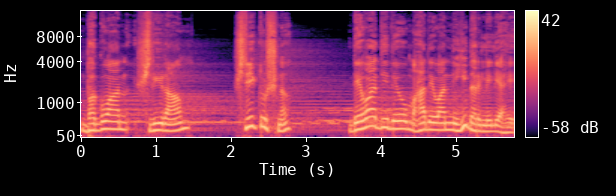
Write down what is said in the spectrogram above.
भगवान श्रीराम श्रीकृष्ण देवादिदेव महादेवांनीही धरलेली आहे.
